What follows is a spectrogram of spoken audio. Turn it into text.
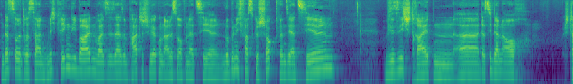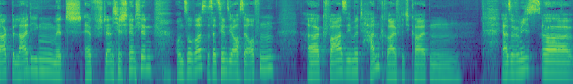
Und das ist so interessant. Mich kriegen die beiden, weil sie sehr sympathisch wirken und alles so offen erzählen. Nur bin ich fast geschockt, wenn sie erzählen, wie sie sich streiten, äh, dass sie dann auch stark beleidigen mit F, Sternchen, Sternchen und sowas. Das erzählen sie auch sehr offen, äh, quasi mit Handgreiflichkeiten. Ja, also für mich ist äh,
